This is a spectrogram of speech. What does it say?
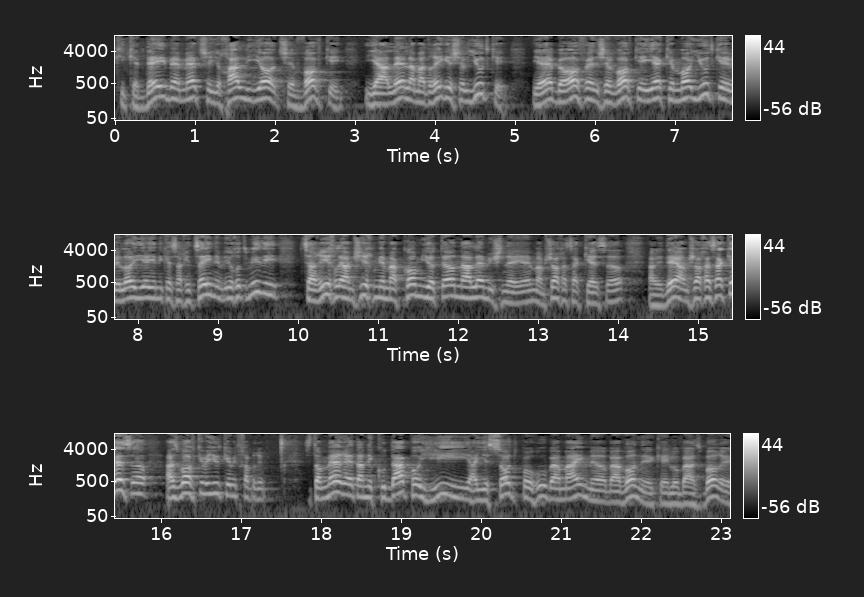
כי כדי באמת שיוכל להיות שוובקי יעלה למדרגה של יודקי, יהיה באופן של וובקי יהיה כמו יודקי ולא יהיה יניקס החיציינים וייחוד מידי, צריך להמשיך ממקום יותר נעלה משניהם, המשוך עשה כסר, על ידי המשוך עשה כסר, אז וובקי ויודקי מתחברים. זאת אומרת, הנקודה פה היא, היסוד פה הוא במיימר, בעוונה, כאילו באסבורה,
